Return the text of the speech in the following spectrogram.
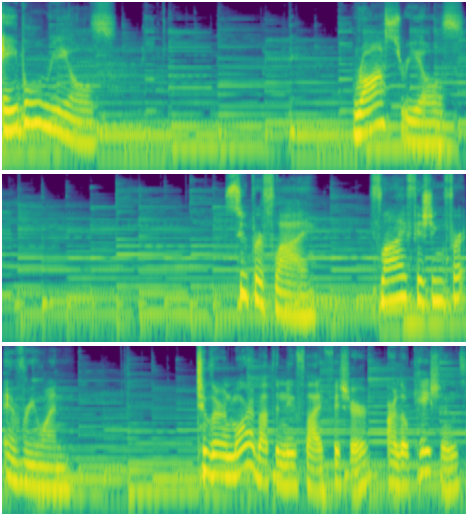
Abel Reels, Ross Reels, Superfly, fly fishing for everyone. To learn more about the new Fly Fisher, our locations,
